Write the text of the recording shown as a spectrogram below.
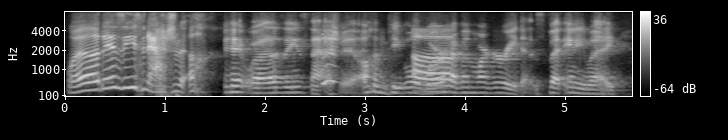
Well, it is East Nashville. it was East Nashville, and people Uh, were having margaritas. But anyway,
